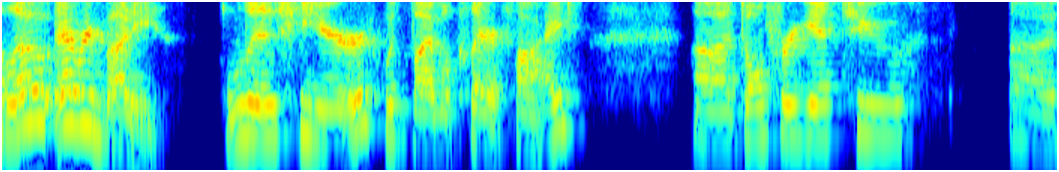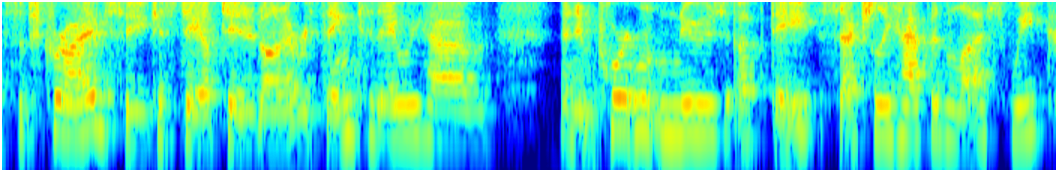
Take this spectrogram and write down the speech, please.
Hello, everybody. Liz here with Bible Clarified. Uh, don't forget to uh, subscribe so you can stay updated on everything. Today we have an important news update. This actually happened last week,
